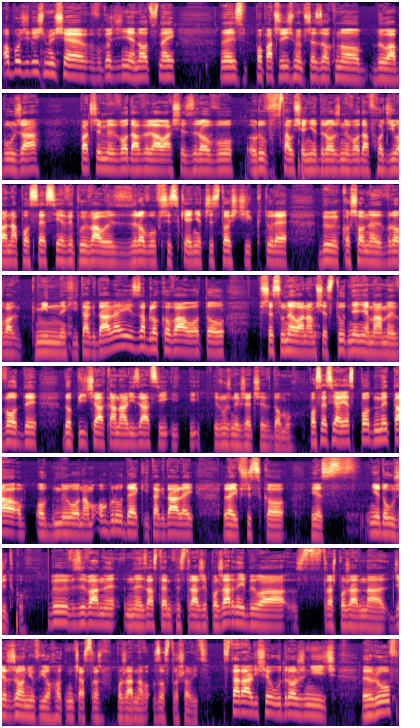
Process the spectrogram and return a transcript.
Obudziliśmy się w godzinie nocnej, no popatrzyliśmy przez okno, była burza. Patrzymy, woda wylała się z rowu, rów stał się niedrożny, woda wchodziła na posesję, wypływały z rowu wszystkie nieczystości, które były koszone w rowach gminnych i tak dalej. Zablokowało to, przesunęła nam się studnie, nie mamy wody do picia, kanalizacji i, i różnych rzeczy w domu. Posesja jest podmyta, obmyło nam ogródek i tak dalej, lej wszystko jest nie do użytku. Były wzywane zastępy Straży Pożarnej, była Straż Pożarna Dzierżoniów i Ochotnicza Straż Pożarna z Ostroszowic. Starali się udrożnić rów,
